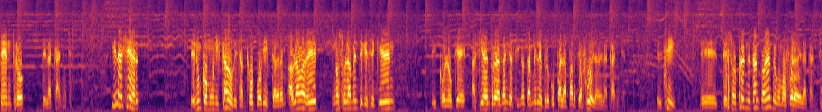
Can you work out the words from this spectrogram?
Dentro de la cancha. Y él ayer, en un comunicado que sacó por Instagram, hablaba de no solamente que se queden eh, con lo que hacía dentro de la cancha, sino también le preocupa la parte afuera de la cancha. Eh, sí, eh, te sorprende tanto adentro como afuera de la cancha.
